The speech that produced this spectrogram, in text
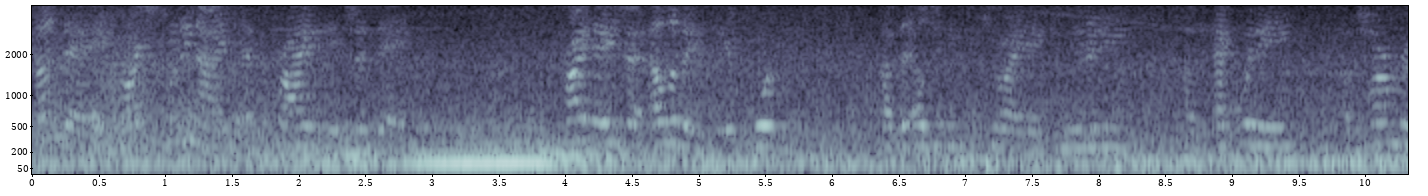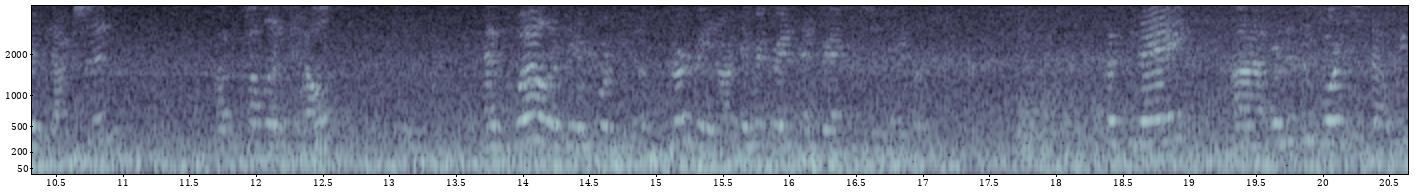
Sunday, March 29th, as Pride Asia Day. Pride Asia elevates the importance of the LGBTQIA community, of equity, of harm reduction, of public health, as well as the importance of serving our immigrant and refugee neighbors. So today, uh, it is important that we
